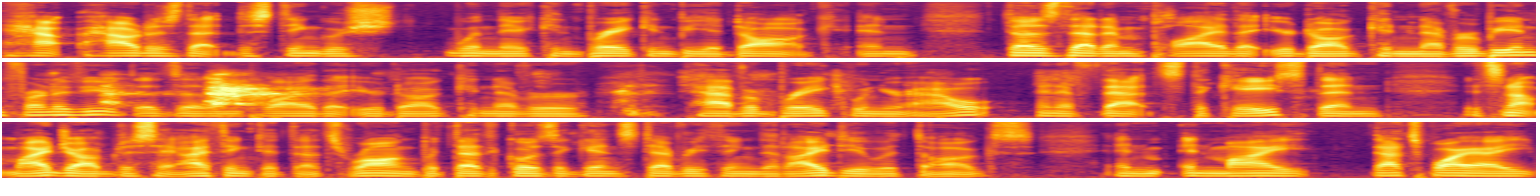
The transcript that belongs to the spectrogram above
how, how does that distinguish when they can break and be a dog? And does that imply that your dog can never be in front of you? Does that imply that your dog can never have a break when you're out? And if that's the case then it's not my job to say i think that that's wrong but that goes against everything that i do with dogs. And and my that's why i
